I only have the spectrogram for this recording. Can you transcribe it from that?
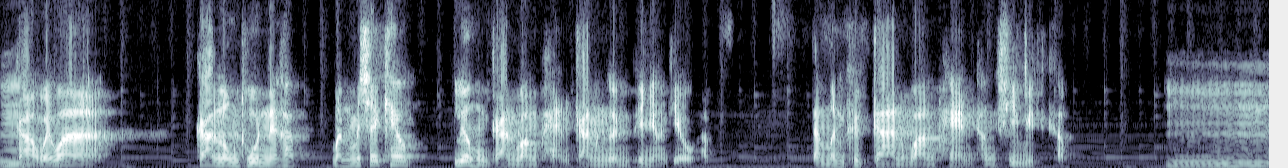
อืมกล่าวไว้ว่าการลงทุนเนะครับ มันไม่ใช่แค่เรื่องของการวางแผนการเงินเพียงอย่างเดียวครับแแต่มันคือการวางแผนทั้งชีวิตครับ อืม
